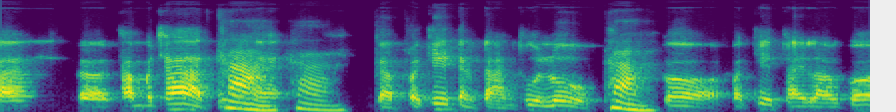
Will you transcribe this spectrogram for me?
ทางเอ่อธรรมชาติค่ะนะฮะค่ะกับประเทศต่างๆ ทั่วโลกค่ะก็ประเทศไทยเราก็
